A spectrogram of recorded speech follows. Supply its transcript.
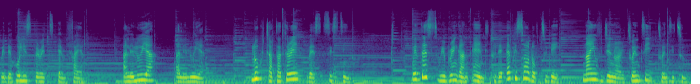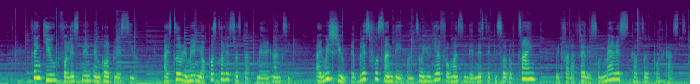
with the Holy Spirit and fire. Alleluia, Alleluia. Luke chapter 3, verse 16. With this, we bring an end to the episode of today, 9th January 2022. Thank you for listening and God bless you. I still remain your apostolic sister, Mary Auntie. I wish you a blissful Sunday until you hear from us in the next episode of Time with Father Felix on Mary's Castle podcast.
